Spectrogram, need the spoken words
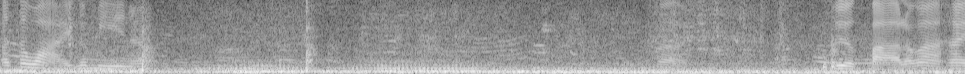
ปลาสวายก็มีนะครับเลือกปลาแล้วก็ให้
